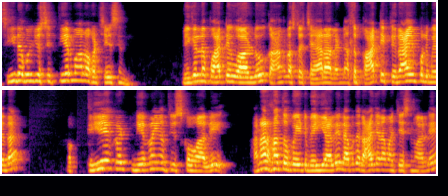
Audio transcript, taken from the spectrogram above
సిడబ్ల్యూసి తీర్మానం ఒకటి చేసింది. మిగిలిన పార్టీ వాళ్ళు కాంగ్రెస్లో చేరాలంటే అసలు పార్టీ ఫిరాయింపుల మీద ఒక క్లియర్ కట్ నిర్ణయం తీసుకోవాలి. అనర్హత బయట వెయ్యాలి లేకపోతే రాజీనామా చేసిన వాళ్ళే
